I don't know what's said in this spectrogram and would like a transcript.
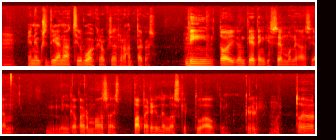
Mm. ennen kuin sä tienaat sillä vuokrauksen rahat takaisin. Niin, toi on tietenkin semmoinen asia, minkä varmaan saisi paperille laskettua auki. Kyllä, mutta toi on,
